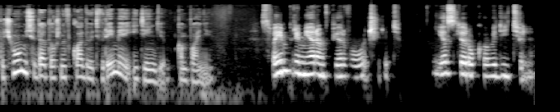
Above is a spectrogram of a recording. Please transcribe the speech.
Почему мы сюда должны вкладывать время и деньги компании? Своим примером в первую очередь. Если руководитель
